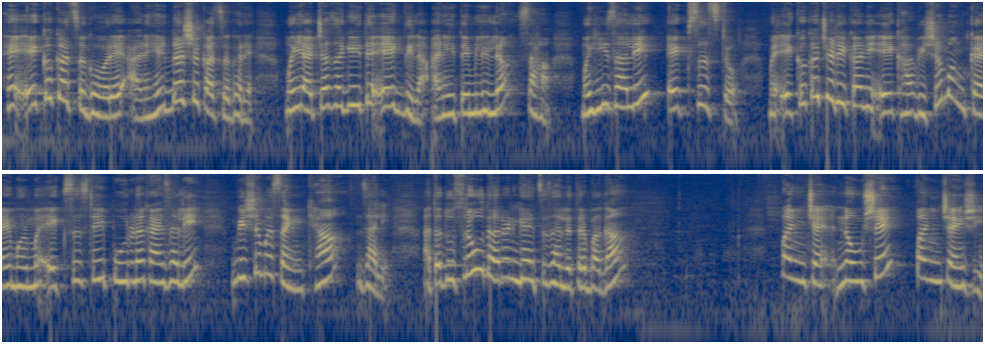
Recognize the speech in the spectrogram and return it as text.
हे एककाचं घर आहे आणि हे दशकाचं घर आहे. मग याच्या जागी इथे एक दिला आणि इथे मी लिहिलं सहा. मग ही झाली एकसष्ट. मग एककाच्या ठिकाणी एक हा विषम अंक आहे म्हणून मग एकसष्ट ही पूर्ण काय झाली? विषमसंख्या झाली. आता दुसरं उदाहरण घ्यायचं झालं तर बघा. पंच्या नऊशे पंच्याऐंशी.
